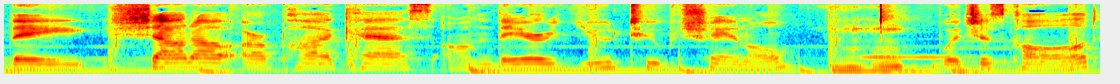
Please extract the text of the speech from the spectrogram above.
They shout out our podcast on their YouTube channel, which is called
